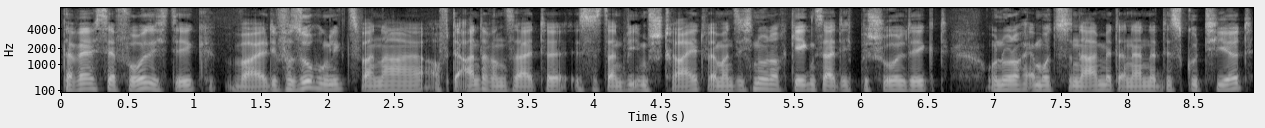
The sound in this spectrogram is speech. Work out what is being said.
Da wäre ich sehr vorsichtig, weil die Versuchung liegt zwar nahe, auf der anderen Seite ist es dann wie im Streit, wenn man sich nur noch gegenseitig beschuldigt und nur noch emotional miteinander diskutiert,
